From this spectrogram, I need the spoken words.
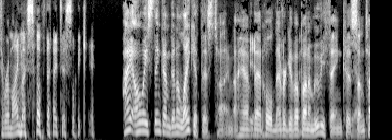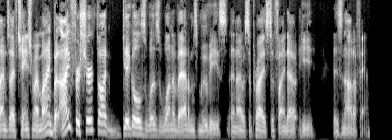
to remind myself that I dislike it. I always think I'm going to like it this time. I have Yeah. that whole never give up on a movie thing because Yeah. sometimes I've changed my mind, but I for sure thought Giggles was one of Adam's movies, and I was surprised to find out he is not a fan.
